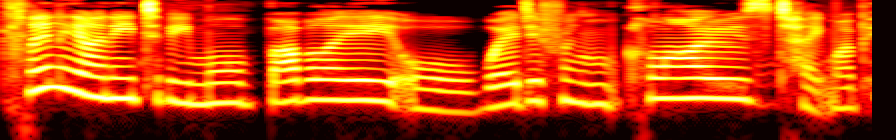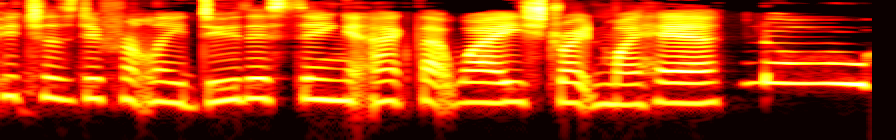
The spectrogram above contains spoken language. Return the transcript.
clearly, I need to be more bubbly or wear different clothes, take my pictures differently, do this thing, act that way, straighten my hair. No.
